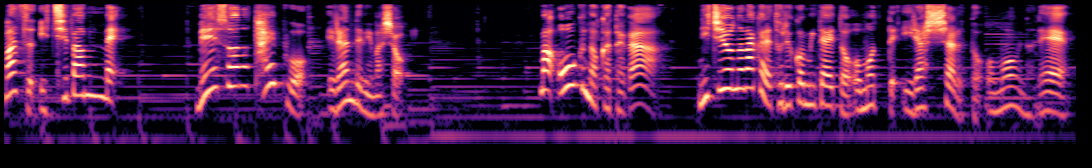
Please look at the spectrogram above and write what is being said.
まず1番目。瞑想のタイプを選んでみましょう。まあ多くの方が日常の中で取り込みたいと思っていらっしゃると思うので、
